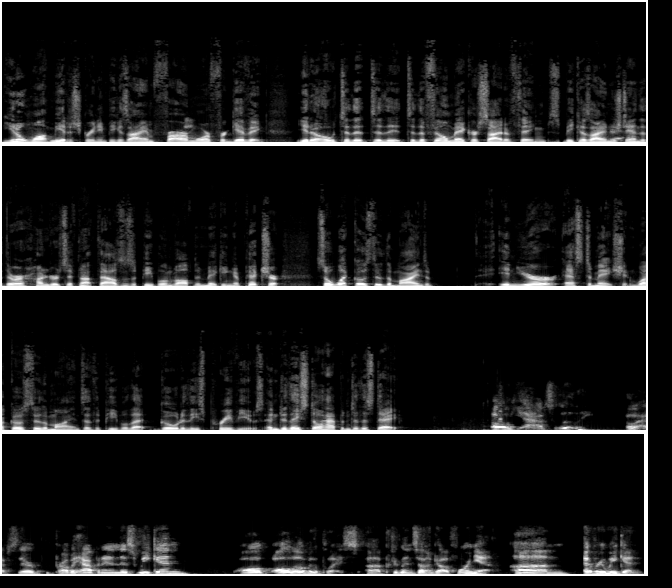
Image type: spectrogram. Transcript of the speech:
you don't want me at a screening because I am far more forgiving, you know, to the to the to the filmmaker side of things because I understand yeah. that there are hundreds, if not thousands, of people involved in making a picture. So, what goes through the minds of in your estimation, what goes through the minds of the people that go to these previews, and do they still happen to this day? Oh yeah, absolutely. Oh, absolutely. They're probably happening this weekend, all all over the place, uh, particularly in Southern California. Um, every weekend,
